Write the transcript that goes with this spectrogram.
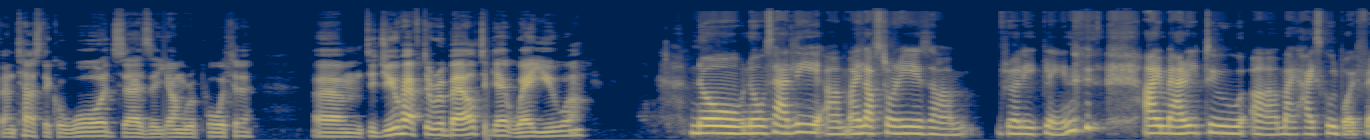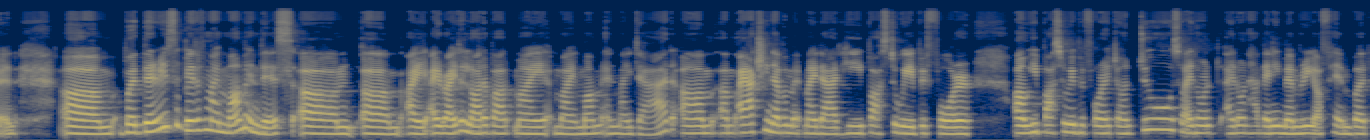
fantastic awards as a young reporter. Um, did you have to rebel to get where you are? No, no. Sadly, um, my love story is um, really plain. I'm married to uh, my high school boyfriend. Um, but there is a bit of my mom in this. Um, um, I, I, write a lot about my my mom and my dad. Um, um, I actually never met my dad. He passed away before. Um, he passed away before I turned two, so I don't I don't have any memory of him. But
